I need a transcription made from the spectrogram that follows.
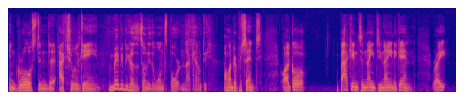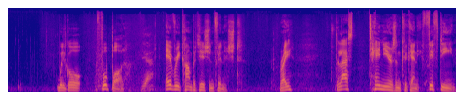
engrossed in the actual game. Maybe because it's only the one sport in that county. hundred percent. I'll go back into ninety nine again, right? We'll go football. Yeah. Every competition finished, right? The last ten years in Kilkenny, fifteen,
